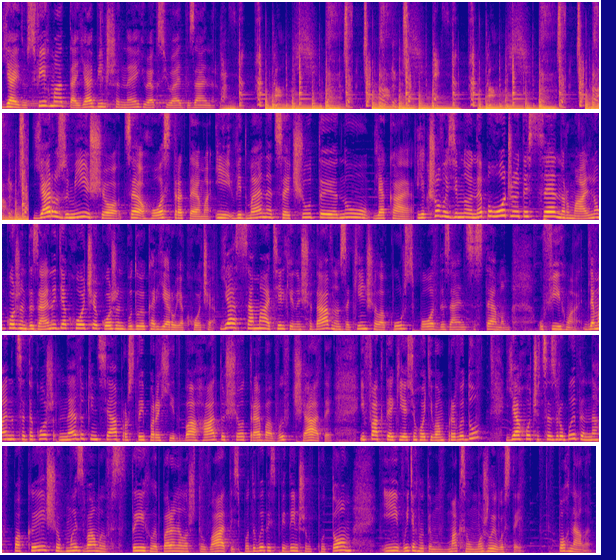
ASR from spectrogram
Я йду з Figma, та я більше не UX UI дизайнер. Я розумію, що це гостра тема, і від мене це чути ну лякає. Якщо ви зі мною не погоджуєтесь, це нормально. Кожен дизайнить як хоче, кожен будує кар'єру як хоче. Я сама тільки нещодавно закінчила курс по дизайн-системам у Figma. Для мене це також не до кінця простий перехід. Багато що треба вивчати. І факти, які я сьогодні вам приведу, я хочу це зробити навпаки, щоб ми з вами встигли переналаштуватись, подивитись під іншим кутом і витягнути максимум можливостей. Погнали!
